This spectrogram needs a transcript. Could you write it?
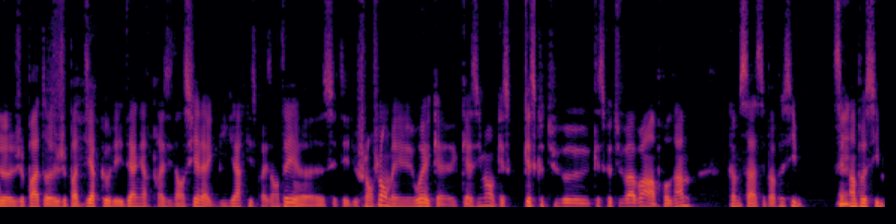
Euh, je vais pas, te, je vais pas te dire que les dernières présidentielles avec Bigard qui se présentait, euh, c'était du flanflan, mais ouais, quasiment. Qu'est-ce, qu'est-ce que tu veux, qu'est-ce que tu veux avoir un programme comme ça? C'est pas possible. C'est Mm. impossible.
